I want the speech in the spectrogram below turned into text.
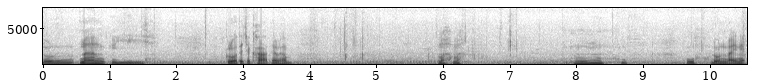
นู้นนั่นอีกลัวแต่จะขาดนี่แหละครับ มามาอืมอู้โดนอะไรเนี่ย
